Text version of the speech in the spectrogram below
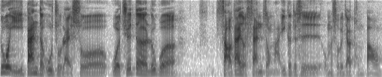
如果以一般的屋主来说，我觉得如果找大概有三种嘛，一个就是我们所谓叫统包，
